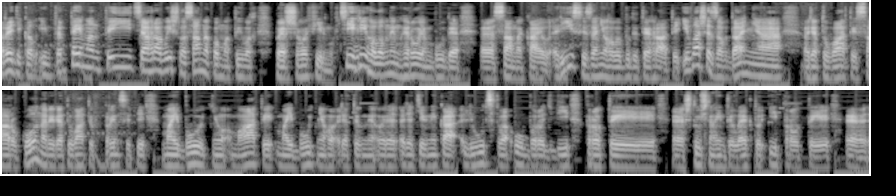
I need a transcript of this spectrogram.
Radical Entertainment. І ця гра вийшла саме по мотивах першого фільму. В цій грі головним героєм буде саме Кайл Ріс, і за нього ви будете грати. І ваше завдання рятувати Сару Коннор і рятувати, в принципі, майбутню мати майбутнього рятівни- рятівника людства у боротьбі проти е, штучного інтелекту і проти е,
